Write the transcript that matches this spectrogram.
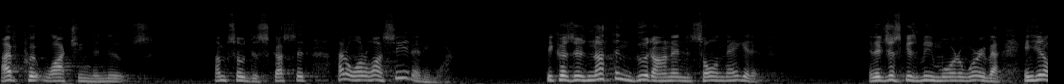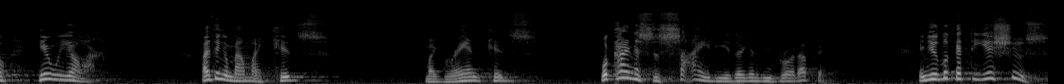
I've quit watching the news. I'm so disgusted, I don't want to see it anymore. Because there's nothing good on it, and it's all negative. And it just gives me more to worry about. And you know, here we are. I think about my kids, my grandkids. What kind of society are they going to be brought up in? And you look at the issues.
